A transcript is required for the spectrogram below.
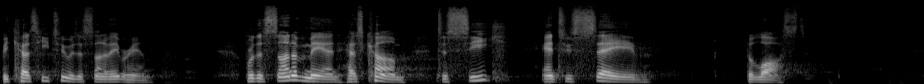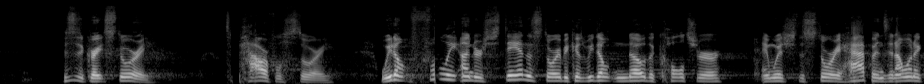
Because he too is a son of Abraham. For the Son of Man has come to seek and to save the lost. This is a great story. It's a powerful story. We don't fully understand the story because we don't know the culture in which the story happens. And I want to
